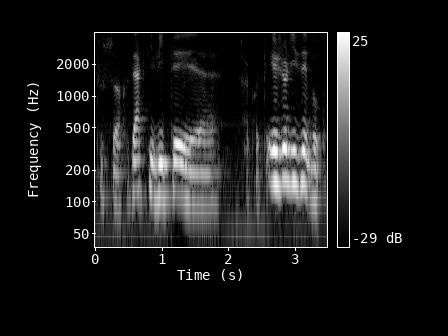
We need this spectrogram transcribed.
toutes sortes d'activités à côté. Et je lisais beaucoup.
